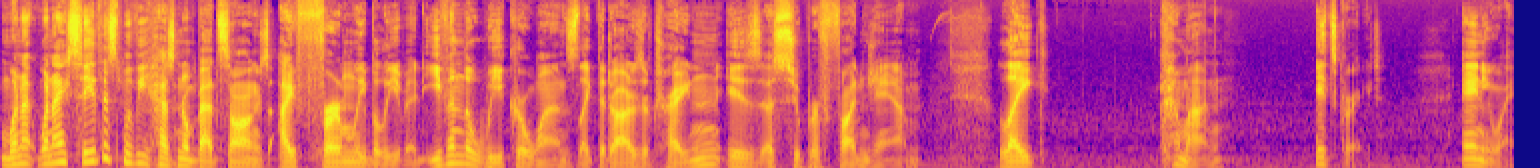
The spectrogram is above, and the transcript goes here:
when I when I say this movie has no bad songs, I firmly believe it. Even the weaker ones, like The Daughters of Triton, is a super fun jam. Like, come on, it's great. Anyway,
